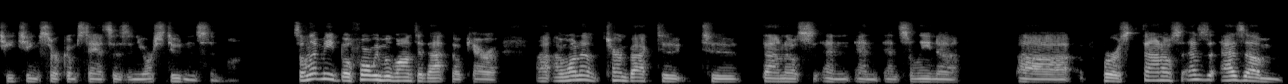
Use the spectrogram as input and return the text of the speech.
teaching circumstances and your students in mind. So let me, before we move on to that though, Kara, I want to turn back to to Thanos and and and Selena uh, first. Thanos, as as um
